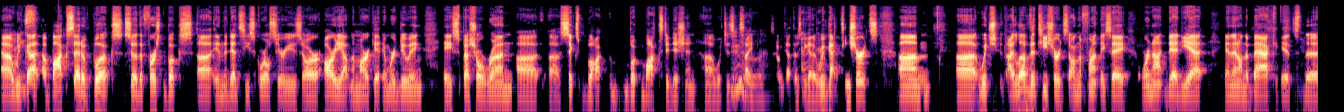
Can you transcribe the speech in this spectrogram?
Uh, We've got a box set of books. So the first books uh, in the Dead Sea Squirrel series are already out in the market, and we're doing a special run uh, uh, six bo- book boxed edition, uh, which is exciting. Ooh. So we got those together. that. We've got T-shirts, um, uh, which I love. The T-shirts on the front they say "We're not dead yet." And then on the back, it's the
